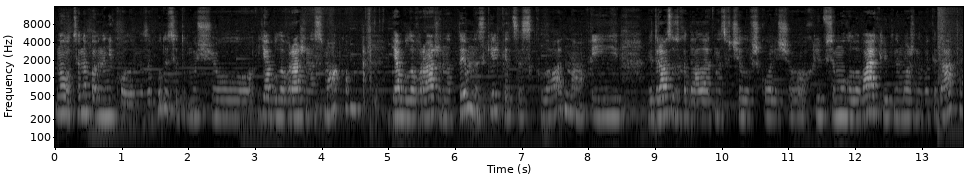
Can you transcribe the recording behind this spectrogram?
ну це напевно ніколи не забудеться, тому що я була вражена смаком, я була вражена тим, наскільки це складно, і відразу згадала, як нас вчили в школі, що хліб всьому голова, хліб не можна викидати.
